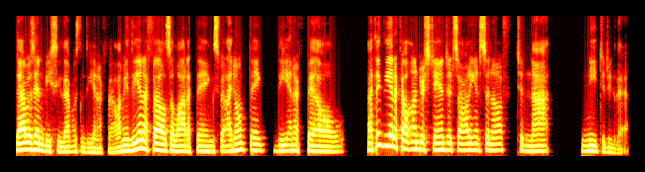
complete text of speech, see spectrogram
that was NBC. That wasn't the NFL. I mean, the NFL is a lot of things, but I don't think the NFL. I think the NFL understands its audience enough to not need to do that.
